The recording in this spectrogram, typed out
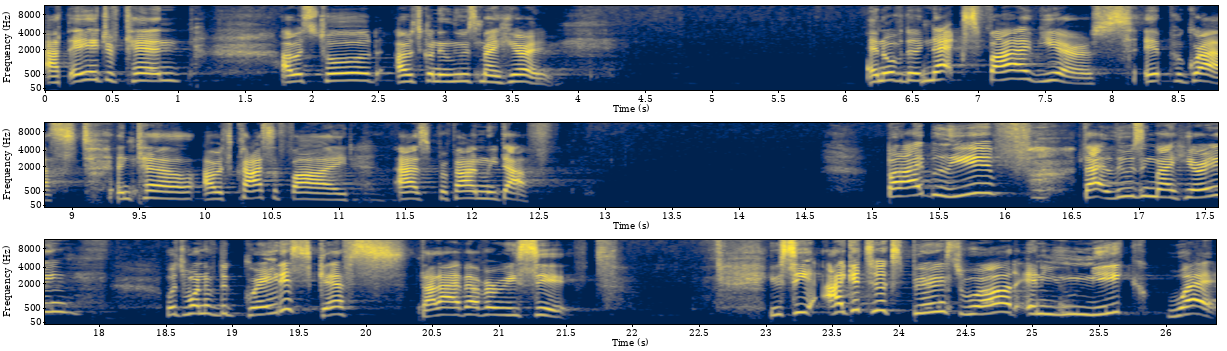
at the age of 10, I was told I was going to lose my hearing. And over the next five years, it progressed until I was classified as profoundly deaf. But I believe that losing my hearing was one of the greatest gifts that I've ever received. You see, I get to experience the world in a unique way.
